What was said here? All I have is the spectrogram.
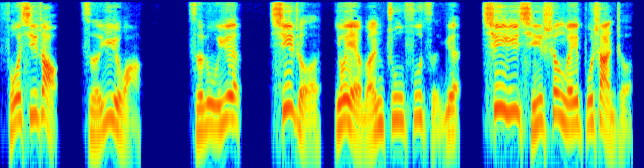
佛西召子欲往，子路曰：“昔者有也闻诸夫子曰：‘亲于其生为不善者，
